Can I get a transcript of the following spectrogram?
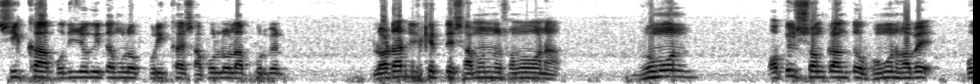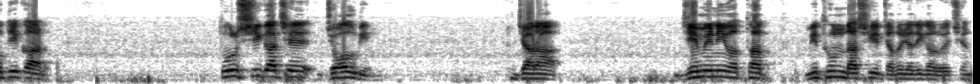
শিক্ষা, প্রতিযোগিতামূলক পরীক্ষায় সাফল্য লাভ করবেন। লটারির ক্ষেত্রে সামান্য সম্ভাবনা। ভ্রমণ, অফিস সংক্রান্ত ভ্রমণ হবে। প্রতিকার তুলসী গাছে জল দিন। যারা জেমিনি অর্থাৎ মিথুন রাশির জাতজাতিকা রয়েছেন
